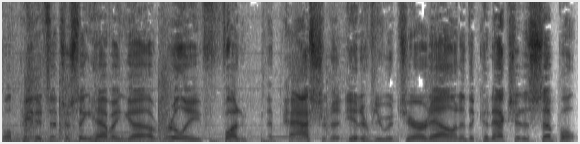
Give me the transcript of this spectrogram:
Well, Pete, it's interesting having a really fun, passionate interview with Jared Allen, and the connection is simple.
